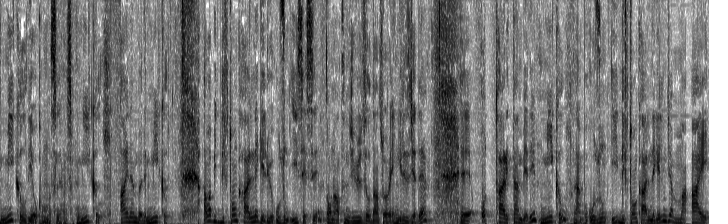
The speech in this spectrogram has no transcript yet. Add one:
Meikle diye okunması lazım. Meikle. Aynen böyle Meikle. Ama bir diftong haline geliyor uzun i sesi 16. yüzyıldan sonra İngilizce'de. E, o tarihten beri Meikle yani bu uzun i diftong haline gelince ma, I,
